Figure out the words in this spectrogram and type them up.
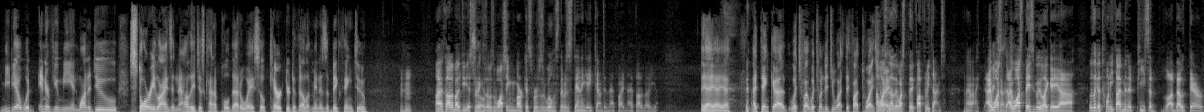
media would interview me and want to do storylines, and now they just kind of pulled that away. So character development is a big thing too. I thought about you yesterday So- because I was watching Marcus versus Wilnis. There was a standing eight count in that fight, and I thought about you. Yeah, yeah, yeah. I think uh, which fight, which one did you watch? They fought twice. I watched right? another. They, watched, they fought three times, and I, I, I watched. times. I watched basically like a. Uh, it was like a 25 minute piece of, about their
